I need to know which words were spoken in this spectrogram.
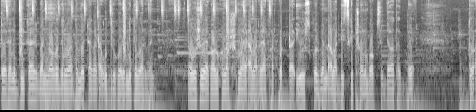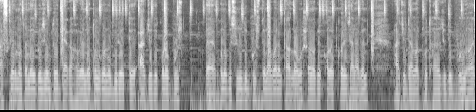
তো এখানে বিকাশ বা নগদের মাধ্যমে টাকাটা উদ্র করে নিতে পারবেন। তো অবশ্যই অ্যাকাউন্ট খোলার সময় আমার রেফার কোডটা ইউজ করবেন। আমার ডিসক্রিপশন বক্সে দেওয়া থাকবে। তো আজকের মতন এই পর্যন্তই, দেখা হবে নতুন কোনো ভিডিওতে। আর যদি কোনো বুঝ কোনো কিছু যদি বুঝতে না পারেন, তাহলে অবশ্যই আমাকে কমেন্ট করে জানাবেন। আর যদি আমার কোথাও যদি ভুল হয়,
